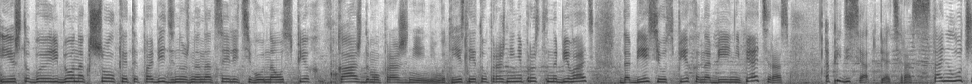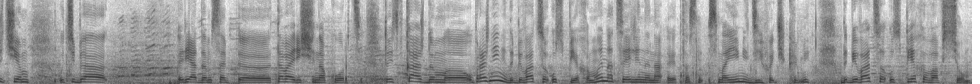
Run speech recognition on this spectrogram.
И чтобы ребенок шел к этой победе, нужно нацелить его на успех в каждом упражнении. Вот если это упражнение просто набивать, добейся успеха, набей не 5 раз, а 55 раз. Стань лучше, чем у тебя рядом с, э, товарищи на корте. То есть в каждом э, упражнении добиваться успеха. Мы нацелены на это с, с моими девочками. Добиваться успеха во всем.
